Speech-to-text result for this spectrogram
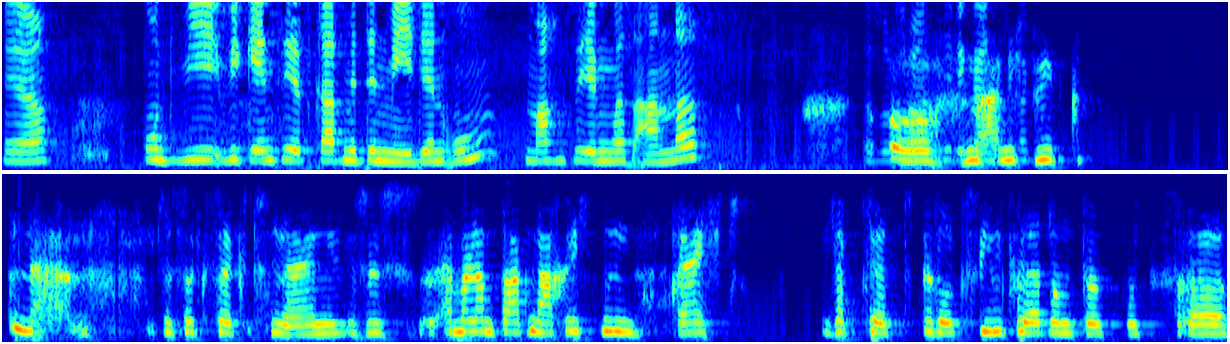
Ja. Und wie, wie gehen Sie jetzt gerade mit den Medien um? Machen Sie irgendwas anders? Also schauen Sie den ganzen nein, nicht Nein, das hat gesagt, nein, es ist einmal am Tag Nachrichten reicht. Ich habe jetzt ein bisschen zu viel gehört und das, das äh,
